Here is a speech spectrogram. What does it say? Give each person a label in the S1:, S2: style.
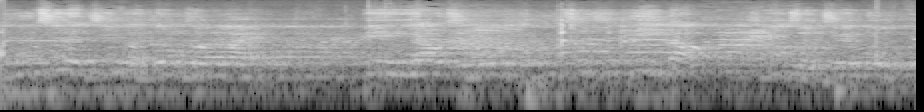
S1: 图刺的基本动作位，并要求图刺之力道及准确度。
